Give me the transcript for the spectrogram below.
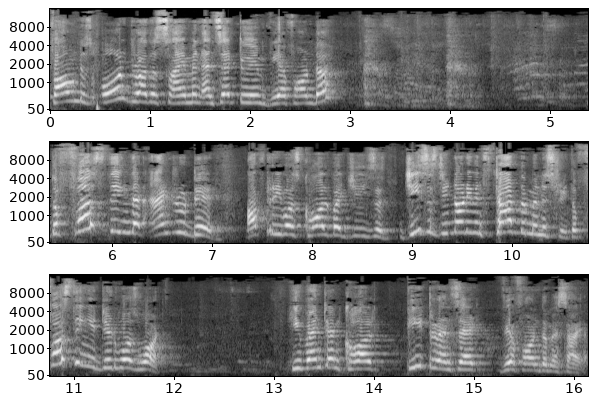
found his own brother Simon and said to him, We have found a. The first thing that Andrew did after he was called by Jesus, Jesus did not even start the ministry. The first thing he did was what? He went and called Peter and said, We have found the Messiah.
